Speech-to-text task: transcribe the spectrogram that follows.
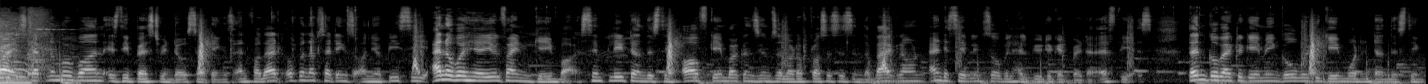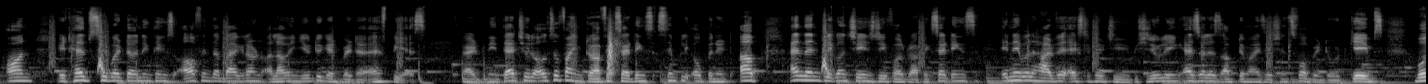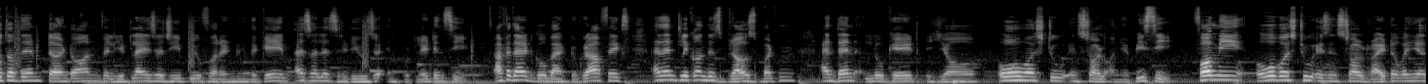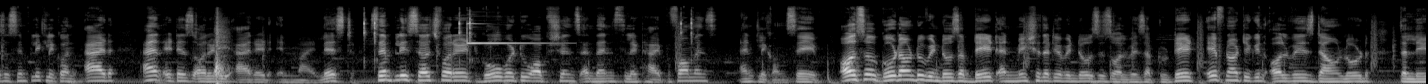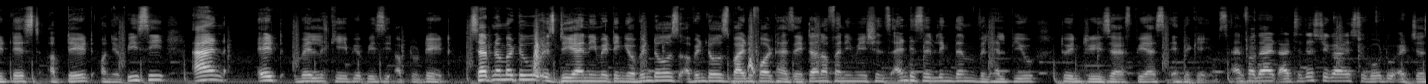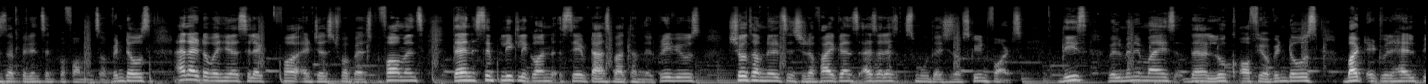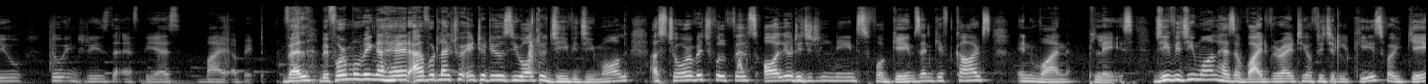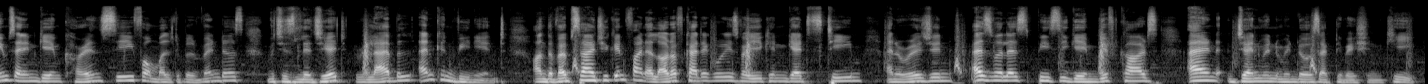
Alright, step number one is the best Windows settings and for that open up settings on your PC and over here you'll find game bar. Simply turn this thing off, game bar consumes a lot of processes in the background and disabling so will help you to get better FPS. Then go back to gaming, go over to game mode and turn this thing on. It helps you by turning things off in the background allowing you to get better FPS. Right beneath that, you'll also find graphic settings. Simply open it up and then click on change default graphic settings. Enable hardware accelerated GPU scheduling as well as optimizations for windowed games. Both of them turned on will utilize your GPU for rendering the game as well as reduce your input latency. After that, go back to graphics and then click on this browse button and then locate your Overwatch 2 installed on your PC. For me, Overwatch 2 is installed right over here so simply click on add and it is already added in my list. Simply search for it, go over to options and then select high performance and click on save. Also go down to Windows Update and make sure that your Windows is always up to date. If not, you can always download the latest update on your PC and it will keep your PC up to date. Step number 2 is de-animating your windows. Windows by default has a ton of animations and disabling them will help you to increase your FPS in the games. And for that, I'd suggest you guys to go to adjust the appearance and performance of windows and right over here select for adjust for best performance. Then simply click on save taskbar thumbnail previews, show thumbnails instead of icons as well as smooth edges of screen fonts. These will minimize the look of your windows but it will help you to increase the FPS by a bit. Well, before moving ahead I would like to introduce you all to GVG Mall, a store which fulfills all your digital needs for games and gift cards in one place. GVG Mall has a wide variety of digital keys for games and in-game currency for multiple vendors, which is legit, reliable and convenient. On the website, you can find a lot of categories where you can get Steam and Origin as well as PC game gift cards and genuine Windows activation key.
